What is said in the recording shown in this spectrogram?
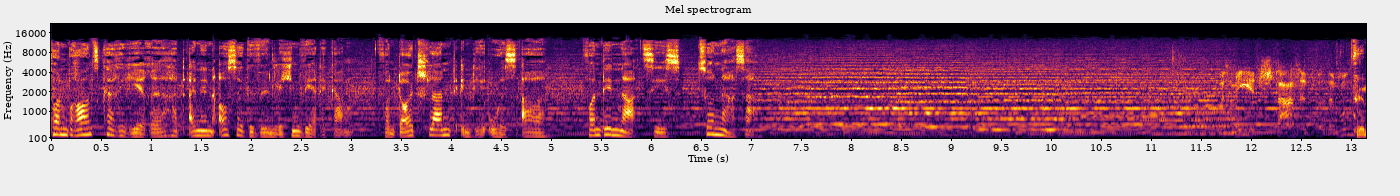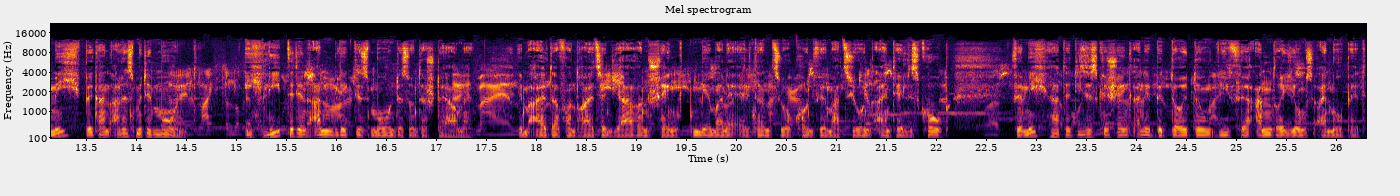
Von Brauns Karriere hat einen außergewöhnlichen Werdegang. Von Deutschland in die USA, von den Nazis zur NASA. Für mich begann alles mit dem Mond. Ich liebte den Anblick des Mondes und der Sterne. Im Alter von 13 Jahren schenkten mir meine Eltern zur Konfirmation ein Teleskop. Für mich hatte dieses Geschenk eine Bedeutung wie für andere Jungs ein Moped.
